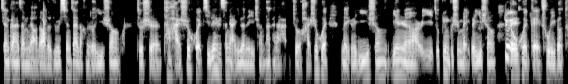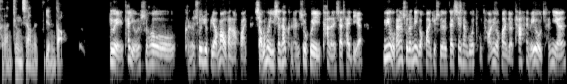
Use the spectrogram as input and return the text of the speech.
像刚才咱们聊到的，就是现在的很多医生。就是他还是会，即便是三甲医院的医生，他可能还就还是会每个医生因人而异，就并不是每个医生都会给出一个很正向的引导。对他有的时候可能说一句比较冒犯的话，小部分医生他可能就会看人下菜碟。因为我刚才说的那个患，就是在线上给我吐槽那个患者，他还没有成年，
